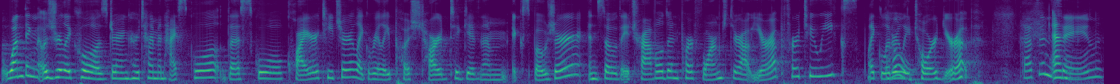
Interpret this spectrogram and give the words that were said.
One thing that was really cool is during her time in high school, the school choir teacher like really pushed hard to give them exposure. And so they traveled and performed throughout Europe for two weeks, like literally Oh. toured Europe. That's insane.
